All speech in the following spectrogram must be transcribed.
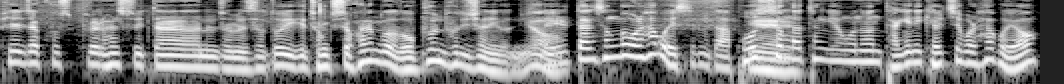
피해자 코스프레를 할 수 있다는 점에서도 이게 정치적 활용도가 높은 포지션이거든요. 네, 일단 성공을 하고 있습니다. 보수층 예. 같은 경우는 당연히 결집을 하고요.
